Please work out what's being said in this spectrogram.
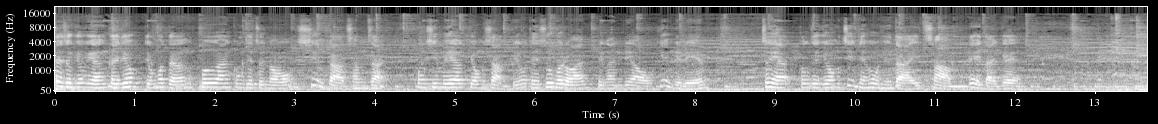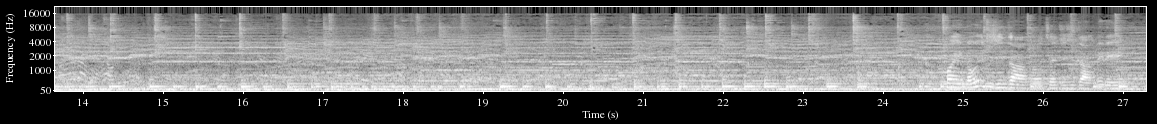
再次恭迎台中中华堂保安工作群龙盛家参赛，同时也要奖赏平安天书会员平安了幸历练。今日工作中进田府兄弟参礼大家。欢迎龙玉执行长和陈执行长莅临。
